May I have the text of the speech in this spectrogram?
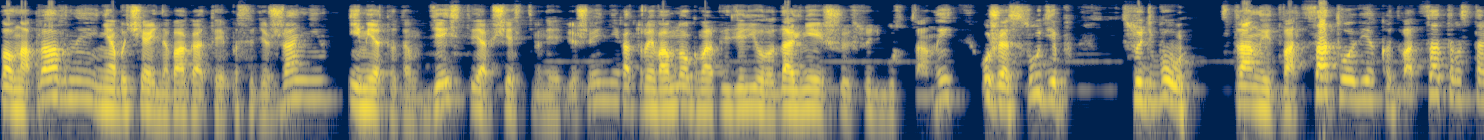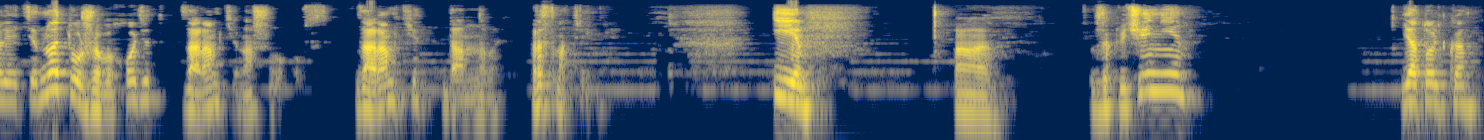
полноправные, необычайно богатые по содержанию и методам действия общественные движения, которое во многом определило дальнейшую судьбу страны, уже судеб, судьбу страны 20 века, 20 столетия, но это уже выходит за рамки нашего курса, за рамки данного рассмотрения. И э, в заключении я только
